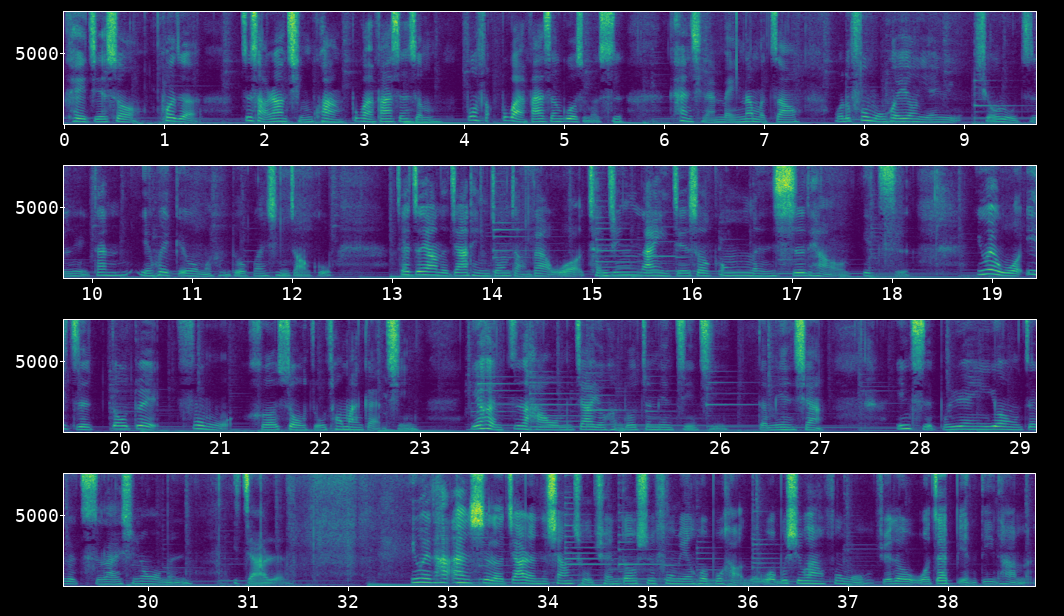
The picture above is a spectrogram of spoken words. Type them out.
可以接受，或者至少让情况不管发生什么。不不管发生过什么事，看起来没那么糟。我的父母会用言语羞辱子女，但也会给我们很多关心照顾。在这样的家庭中长大，我曾经难以接受“功能失调”一词，因为我一直都对父母和手足充满感情，也很自豪我们家有很多正面积极的面相，因此不愿意用这个词来形容我们一家人。因为它暗示了家人的相处全都是负面或不好的。我不希望父母觉得我在贬低他们。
